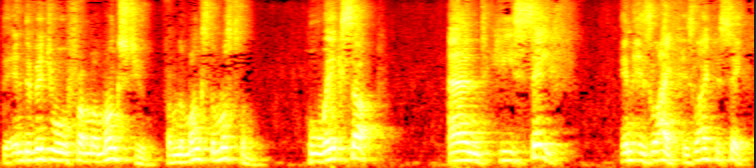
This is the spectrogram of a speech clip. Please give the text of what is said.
the individual from amongst you, from amongst the Muslim, who wakes up and he's safe in his life. His life is safe.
